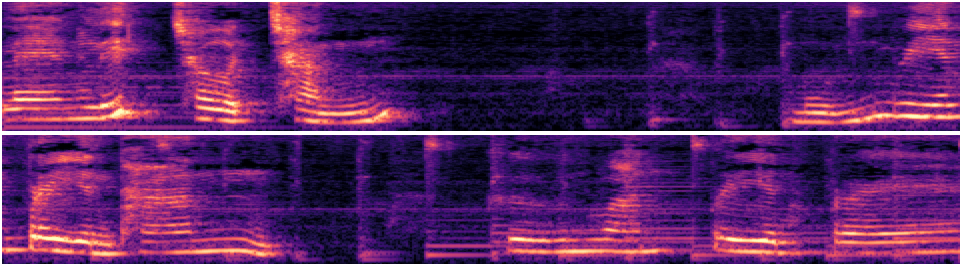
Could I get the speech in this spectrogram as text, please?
แรงฤทธิ์เฉิดฉัน หมุนเวียนเปลี่ยนพัน คืนวันเปลี่ยนแปลง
